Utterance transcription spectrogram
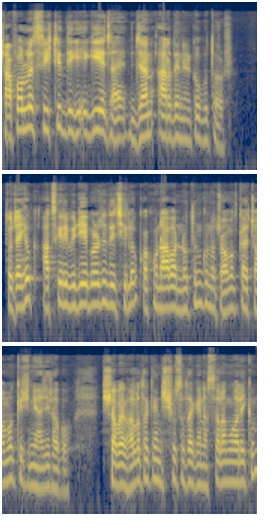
সাফল্যের সৃষ্টির দিকে এগিয়ে যায় জান আরদানের কবুতর। তো যাই হোক, আজকের ভিডিও পর্যন্ত ছিল। কখনো আবার নতুন কোনো চমৎকার চমক কিছু নিয়ে হাজির হব। সবাই ভালো থাকেন, সুস্থ থাকেন। আসসালামু আলাইকুম।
